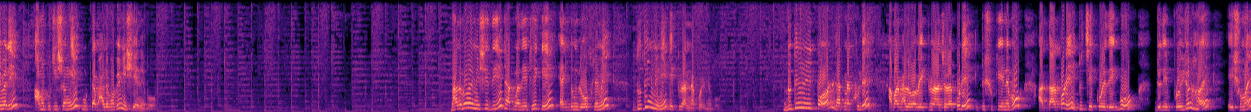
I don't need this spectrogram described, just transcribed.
এবারে আমকুচির সঙ্গে গুড়টা ভালোভাবে মিশিয়ে নেব। ভালোভাবে মিশিয়ে দিয়ে ঢাকনা দিয়ে ঢেকে একদম লো ফ্লেমে দু তিন মিনিট একটু রান্না করে নেব। দু তিন মিনিট পর ঢাকনা খুলে আবার ভালোভাবে একটু নাড়াচাড়া করে একটু শুকিয়ে নেব আর তারপরে একটু চেক করে দেখব যদি প্রয়োজন হয় এই সময়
